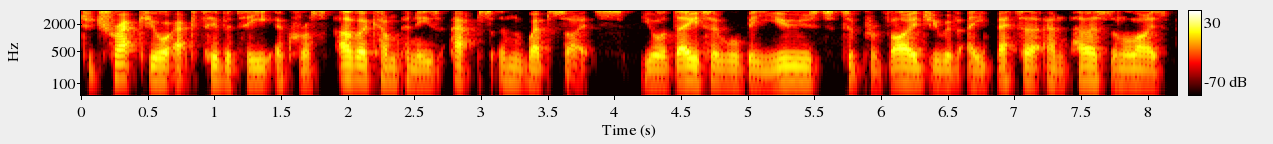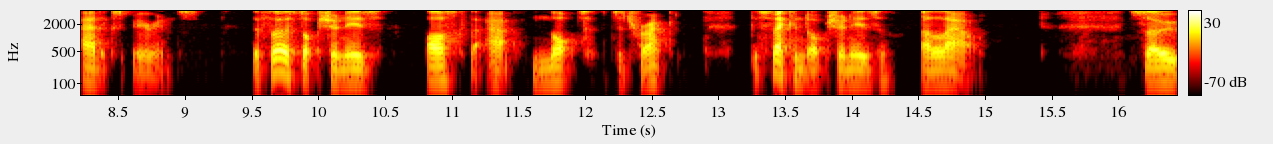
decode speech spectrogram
to track your activity across other companies' apps and websites? Your data will be used to provide you with a better and personalized ad experience." The first option is ask the app not to track. The second option is allow. So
